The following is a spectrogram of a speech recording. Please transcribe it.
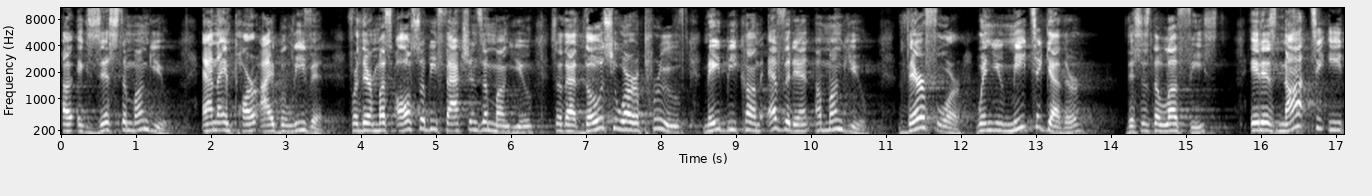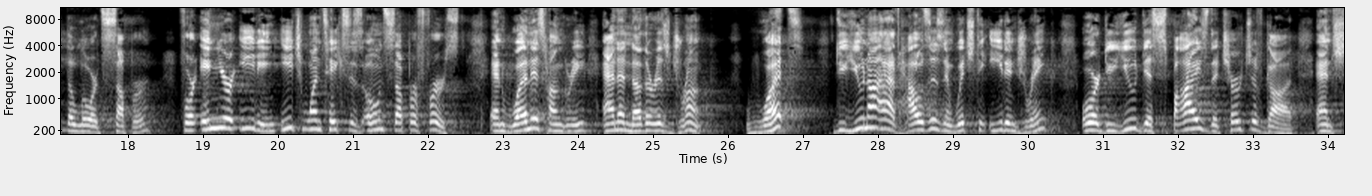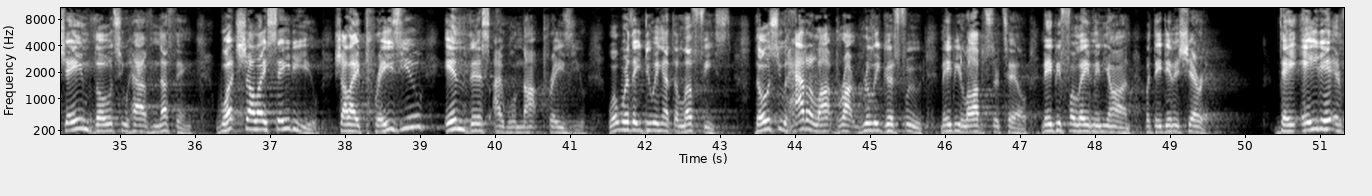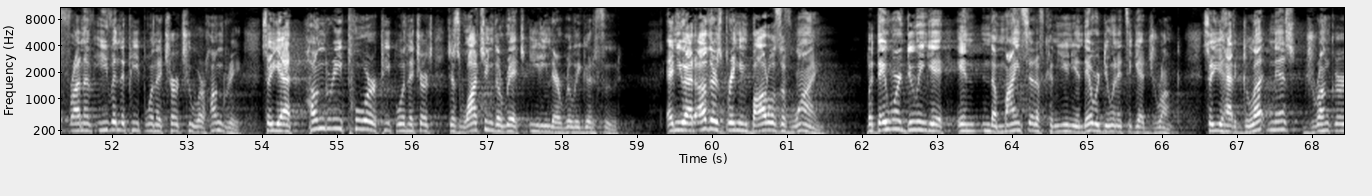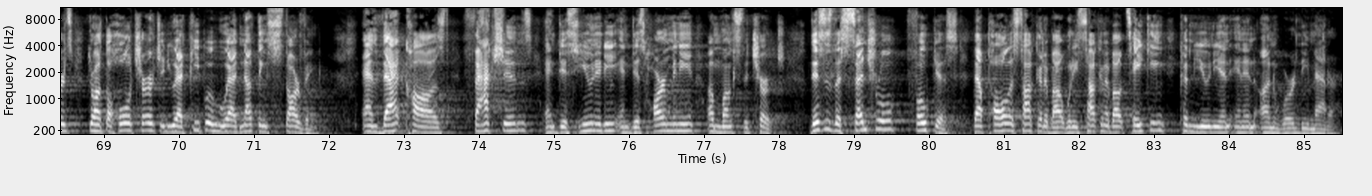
uh, exists among you. And in part, I believe it. For there must also be factions among you, so that those who are approved may become evident among you. Therefore, when you meet together, this is the love feast, it is not to eat the Lord's supper, for in your eating, each one takes his own supper first, and one is hungry and another is drunk. What? Do you not have houses in which to eat and drink? Or do you despise the church of God and shame those who have nothing? What shall I say to you? Shall I praise you? In this I will not praise you. What were they doing at the love feast? Those who had a lot brought really good food, maybe lobster tail, maybe filet mignon, but they didn't share it. They ate it in front of even the people in the church who were hungry. So you had hungry, poor people in the church just watching the rich eating their really good food. And you had others bringing bottles of wine, but they weren't doing it in, in the mindset of communion. They were doing it to get drunk. So you had gluttonous drunkards throughout the whole church, and you had people who had nothing starving. And that caused factions and disunity and disharmony amongst the church. This is the central focus that Paul is talking about when he's talking about taking communion in an unworthy manner.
